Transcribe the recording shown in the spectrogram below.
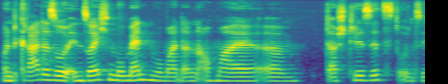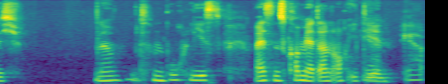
und gerade so in solchen Momenten, wo man dann auch mal ähm, da still sitzt und sich ne, ein Buch liest, meistens kommen ja dann auch Ideen. Ja, ja.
